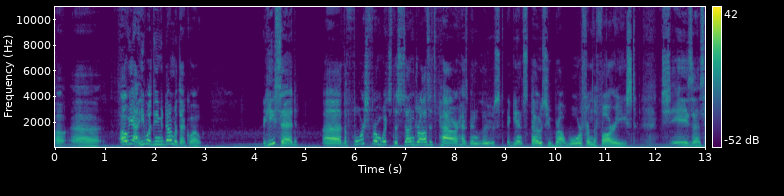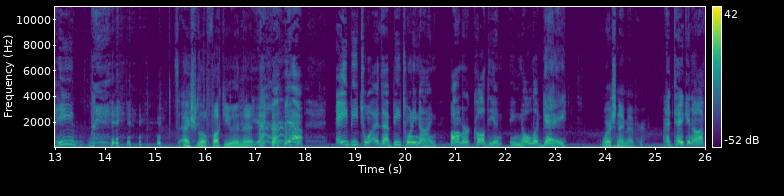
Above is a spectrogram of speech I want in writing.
oh, uh, oh, yeah, he wasn't even done with that quote. He said, uh, "The force from which the sun draws its power has been loosed against those who brought war from the far east." Jesus, he. It's an extra little fuck you, isn't it? yeah, yeah. A B tw- the B twenty nine bomber called the En- Enola Gay Worst name ever. Had taken off.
